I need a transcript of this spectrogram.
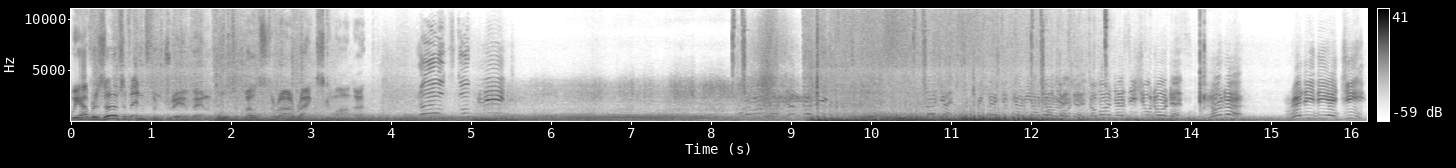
We have reserves of infantry available to bolster our ranks, Commander. Rounds complete! Soldiers, prepare to carry out orders. Command has issued orders. Loader, ready the AG.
